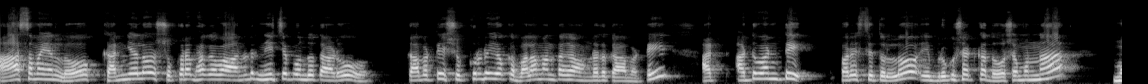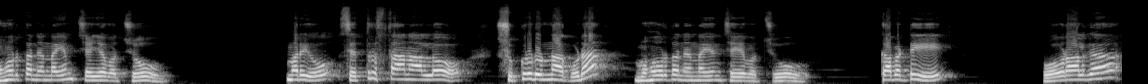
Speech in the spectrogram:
ఆ సమయంలో కన్యలో శుక్ర భగవానుడు నీచ పొందుతాడు. కాబట్టి శుక్రుడి యొక్క బలం అంతగా ఉండదు కాబట్టి అటువంటి పరిస్థితుల్లో ఈ భృగుషట్క దోషమున్నా ముహూర్త నిర్ణయం చేయవచ్చు. మరియు శత్రుస్థానాల్లో శుక్రుడున్నా కూడా ముహూర్త నిర్ణయం చేయవచ్చు. కాబట్టి ఓవరాల్గా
